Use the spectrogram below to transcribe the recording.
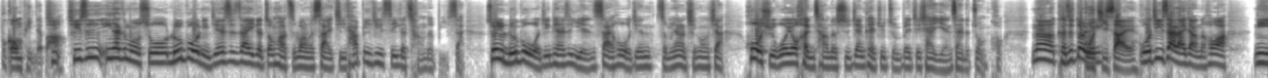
不公平的吧？其其实应该这么说，如果你今天是在一个中华职棒的赛季，它毕竟是一个长的比赛，所以如果我今天是延赛，或我今天怎么样的情况下，或许我有很长的时间可以去准备接下来延赛的状况。那可是对于国际赛，国际赛来讲的话。你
